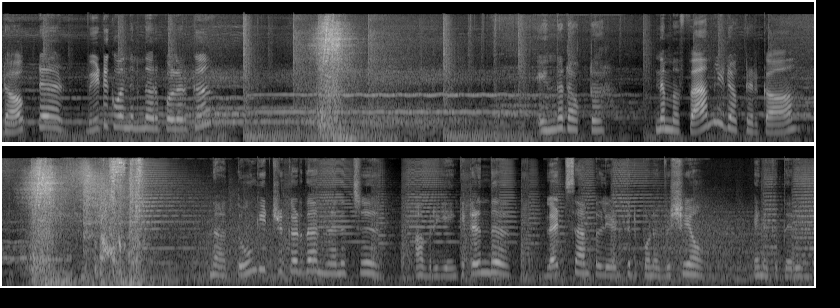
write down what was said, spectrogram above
டாக்டர் வீட்டுக்கு வந்திருந்தாரு போல இருக்கு எந்த டாக்டர்? நம்ம ஃபேமிலி டாக்டர்க்கா? நான் தூங்கிட்டு இருக்கிறதா நினைச்சு அவர் என்கிட்ட இருந்து பிளட் சாம்பிள் எடுத்துட்டு போன விஷயம் எனக்கு தெரியும்.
